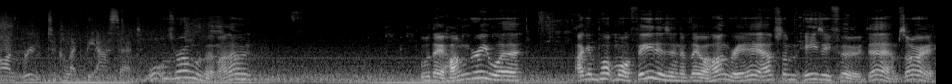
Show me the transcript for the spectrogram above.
En route to collect the asset. What was wrong with them? I don't... Were they hungry? Were... I can put more feeders in if they were hungry. Here, have some easy food. There, I'm sorry.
